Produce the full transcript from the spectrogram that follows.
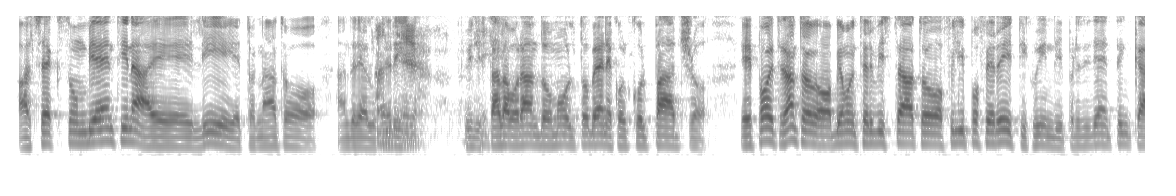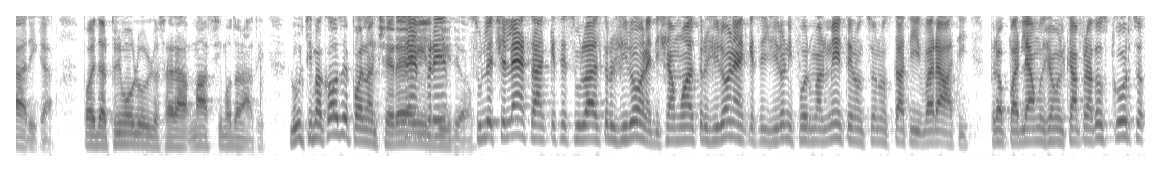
al Sexton Bientina e lì è tornato Andrea Lumerini, quindi sì, sta sì. lavorando molto bene col colpaccio e poi tra l'altro abbiamo intervistato Filippo Ferretti, quindi il presidente in carica, poi dal primo luglio sarà Massimo Donati. L'ultima cosa e poi lancerei Sempre il video. sull'eccellenza, anche se sull'altro girone, diciamo altro girone, anche se i gironi formalmente non sono stati varati, però parliamo diciamo del campionato scorso,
